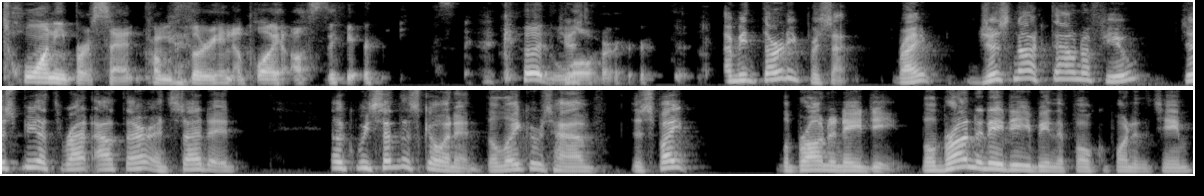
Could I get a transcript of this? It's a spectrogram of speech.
20% from 3 in a playoff series." Good just, lord. I mean 30%, right? Just knock down a few. Just be a threat out there instead it Look, we said this going in. The Lakers have despite LeBron and AD. LeBron and AD being the focal point of the team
